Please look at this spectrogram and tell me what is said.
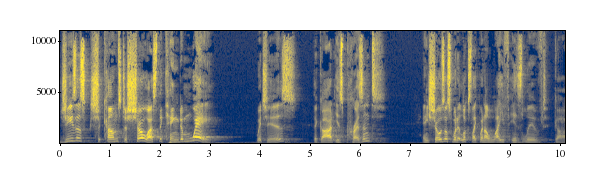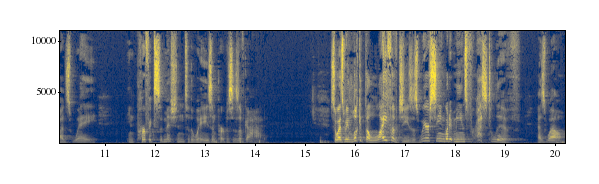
Jesus comes to show us the kingdom way, which is that God is present and he shows us what it looks like when a life is lived God's way, in perfect submission to the ways and purposes of God. So, as we look at the life of Jesus, we are seeing what it means for us to live as well.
